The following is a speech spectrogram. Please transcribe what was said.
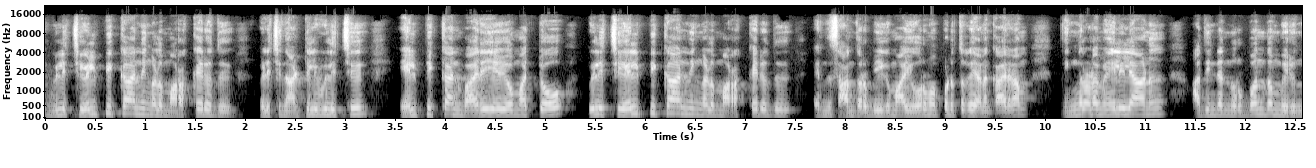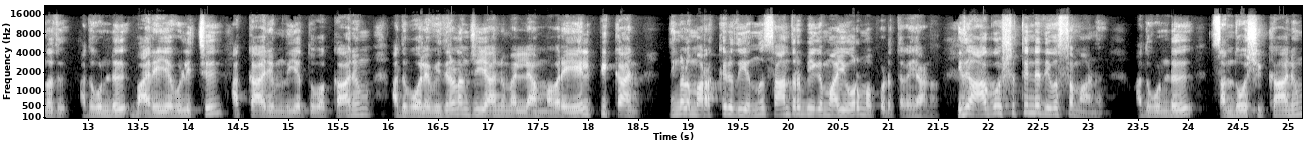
വിളിച്ച് ഏൽപ്പിക്കാൻ നിങ്ങൾ മറക്കരുത്. വിളിച്ച് നാട്ടിൽ വിളിച്ച് ഏൽപ്പിക്കാൻ ഭാര്യയെയോ മറ്റോ വിളിച്ച് ഏൽപ്പിക്കാൻ നിങ്ങൾ മറക്കരുത് എന്ന് സാന്ദർഭികമായി ഓർമ്മപ്പെടുത്തുകയാണ്. കാരണം നിങ്ങളുടെ മേലിലാണ് അതിന്റെ നിർബന്ധം വരുന്നത്. അതുകൊണ്ട് ഭാര്യയെ വിളിച്ച് അക്കാര്യം നിയത്തു വെക്കാനും അതുപോലെ വിതരണം ചെയ്യാനുമെല്ലാം അവരെ ഏൽപ്പിക്കാൻ നിങ്ങൾ മറക്കരുത് എന്ന് സാന്ദർഭികമായി ഓർമ്മപ്പെടുത്തുകയാണ്. ഇത് ആഘോഷത്തിന്റെ ദിവസമാണ്. അതുകൊണ്ട് സന്തോഷിക്കാനും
